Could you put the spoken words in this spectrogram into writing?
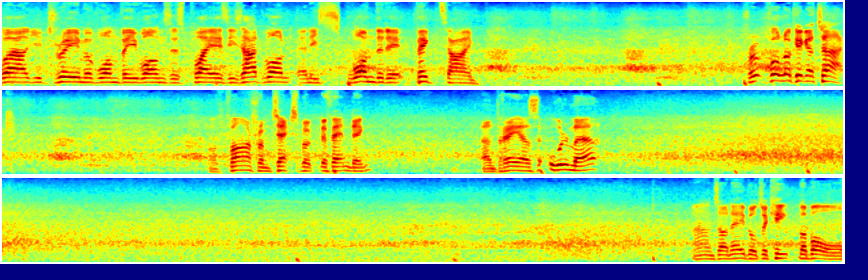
Well, you dream of 1v1s as players. He's had one and he's squandered it big time. Fruitful looking attack. Well, far from textbook defending. Andreas Ulmer. And unable to keep the ball.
